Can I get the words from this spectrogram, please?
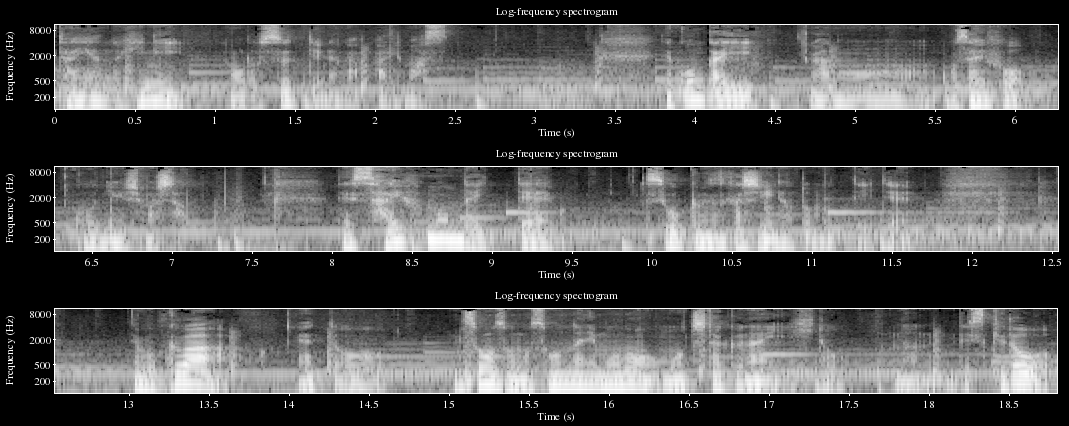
大安の日におろすっていうのがあります。で今回、あのー、お財布を購入しました。で財布問題ってすごく難しいなと思っていて。で僕はえっとそもそもそんなに物を持ちたくない人なんですけど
